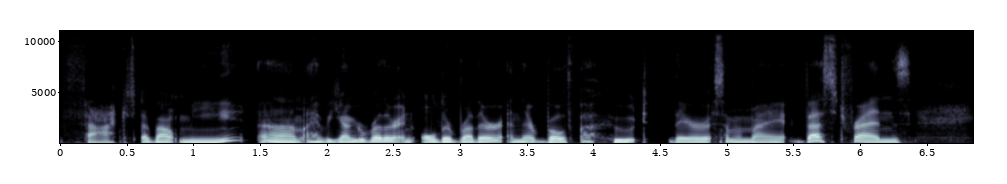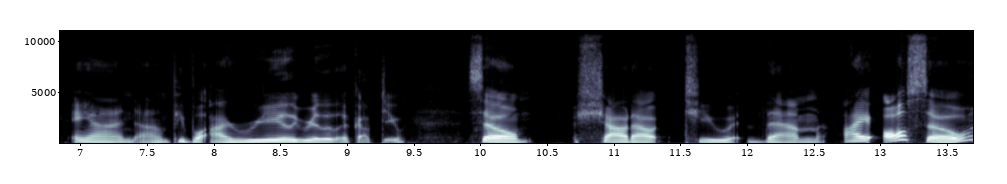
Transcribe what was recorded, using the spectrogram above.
fact about me. Um, I have a younger brother and older brother, and they're both a hoot. They're some of my best friends and um, people I really, really look up to. So shout out to them. I also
